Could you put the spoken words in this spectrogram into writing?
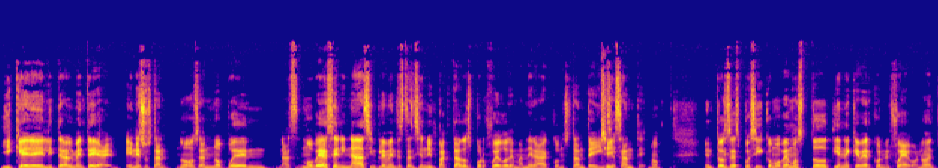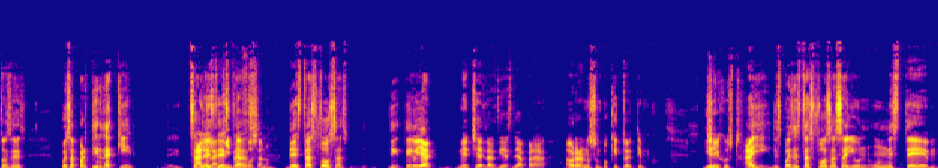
y que literalmente eh, en eso están, ¿no? O sea, no pueden moverse ni nada, simplemente están siendo impactados por fuego de manera constante e incesante, ¿no? Entonces, pues sí, como vemos, todo tiene que ver con el fuego, ¿no? Entonces, pues a partir de aquí, eh, sales de, estas, fosa, ¿no? de estas fosas, digo, ya me eché las 10 ya para ahorrarnos un poquito de tiempo sí, justo. Hay, después de estas fosas hay un, un, este,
